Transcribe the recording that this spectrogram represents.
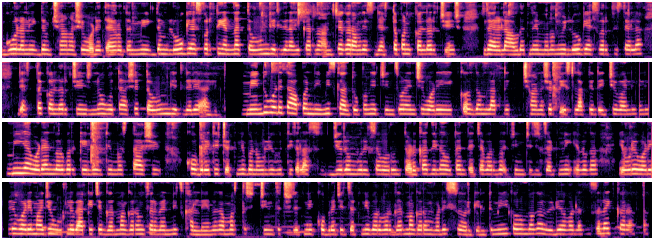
गोल आणि एकदम छान असे वडे तयार होतात. मी एकदम लो गॅसवरती यांना तळून घेतलेलं आहे कारण आमच्या घरामध्ये जास्त पण कलर चेंज झालेला आवडत नाही म्हणून मी लो गॅसवरतीच त्याला जास्त कलर चेंज न होता असे तळून घेतलेले आहेत. मेंदू वडे तर आपण नेहमीच खातो पण या चिंचोळ्यांचे वडे एकदम लागते छान असे टेस्ट लागते त्याची वाली मी या वड्यांबरोबर केली होती मस्त अशी खोबऱ्याची चटणी बनवली होती त्याला जिरं मुरीचा वरून तडका दिला होता आणि त्याच्याबरोबर चिंचेची चटणी. हे बघा एवढे वडे एवढे वडे माझे उरले बाकीचे गरमागरम सर्वांनीच खाल्ले. बघा मस्त चिंचेची चटणी खोबऱ्याची चटणी बरोबर गरमागरम वडे सर्व केले. तुम्ही करून बघा व्हिडिओ आवडला तर लाईक करा.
